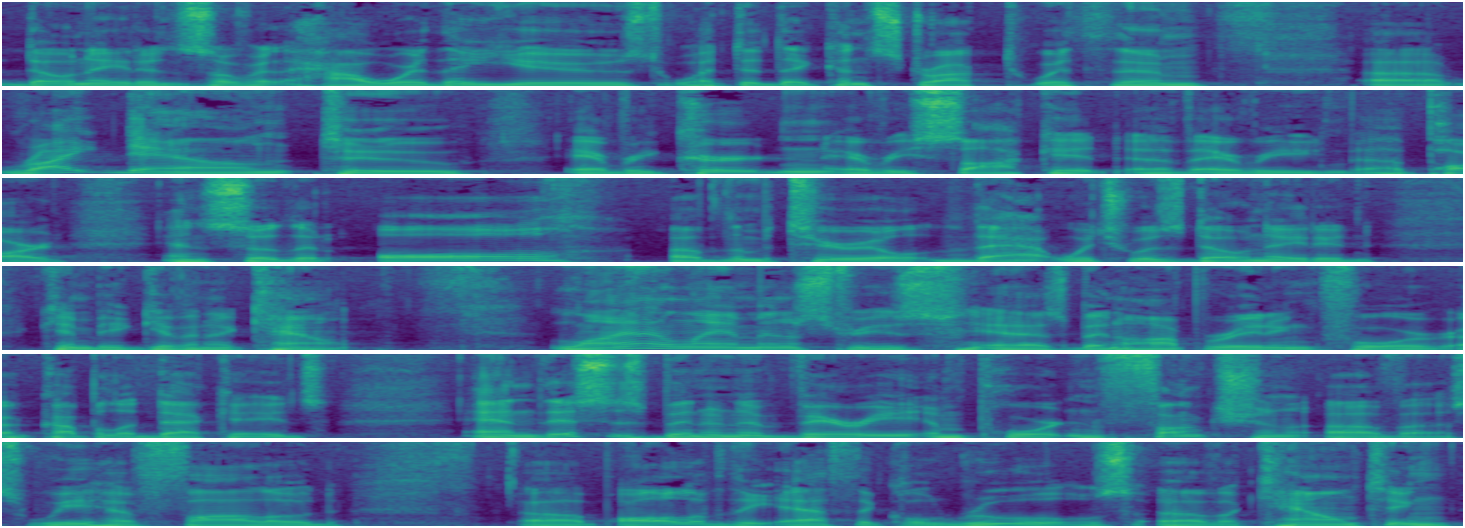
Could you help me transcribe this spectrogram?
donated and so forth, how were they used, what did they construct with them, uh, right down to every curtain, every socket of every uh, part, and so that all of the material, that which was donated, can be given account. Lion and Lamb Ministries has been operating for a couple of decades, and this has been a very important function of us. We have followed uh, all of the ethical rules of accounting,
